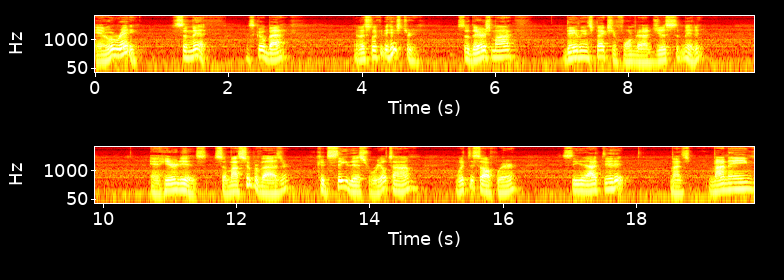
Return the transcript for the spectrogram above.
And we're ready. Submit. Let's go back and let's look at the history. So there's my daily inspection form that I just submitted. And here it is. So my supervisor could see this real time with the software, see that I did it, my, my name,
